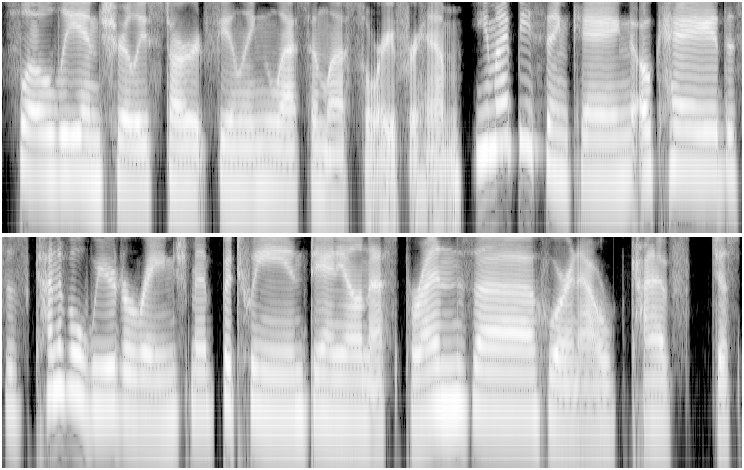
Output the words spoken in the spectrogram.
slowly and surely start feeling less and less sorry for him. You might be thinking, okay, this is kind of a weird arrangement between Daniel and Esperanza, who are now kind of just,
